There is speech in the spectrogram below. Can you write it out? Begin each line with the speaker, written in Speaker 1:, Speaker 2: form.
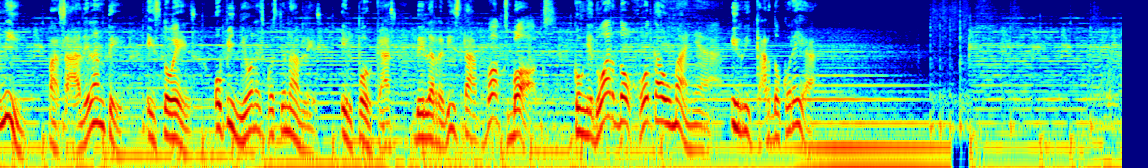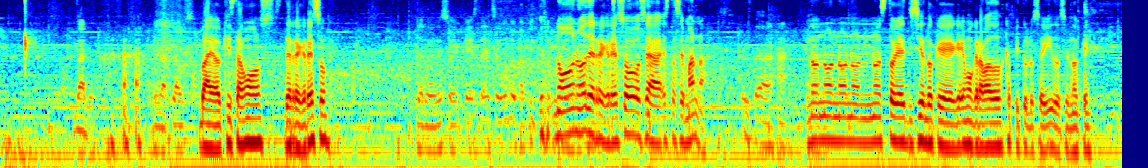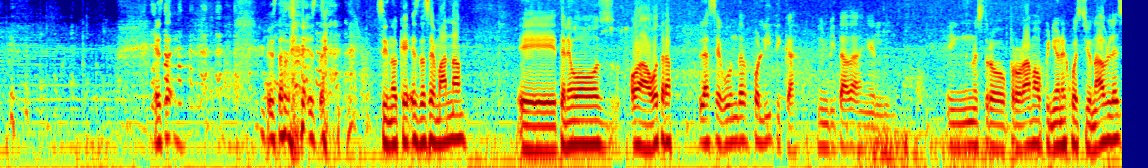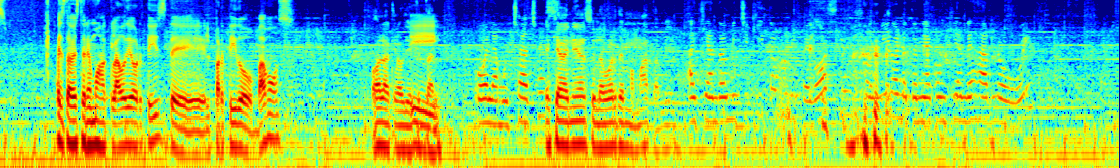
Speaker 1: mí, pasa adelante. Esto es Opiniones Cuestionables, el podcast de la revista Box Box, con Eduardo J. Umaña y Ricardo Corea.
Speaker 2: Dale, el aplauso.
Speaker 3: Vaya, aquí estamos de regreso.
Speaker 2: De regreso, que está en el segundo capítulo.
Speaker 3: No, no, de regreso, o sea, esta semana.
Speaker 2: Ajá.
Speaker 3: No, no, no, no, no estoy diciendo que hemos grabado dos capítulos seguidos, sino que. Esta, esta, esta- sino que esta semana eh, tenemos a otra, la segunda política invitada en, el, en nuestro programa Opiniones Cuestionables. Esta vez tenemos a Claudia Ortiz del partido Vamos.
Speaker 2: Hola Claudia, ¿qué tal?
Speaker 4: Hola muchachos.
Speaker 2: Es que ha venido en su labor de mamá también.
Speaker 4: Aquí anda mi chiquito, mi pegoste, conmigo, no tenía con quién dejarlo hoy.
